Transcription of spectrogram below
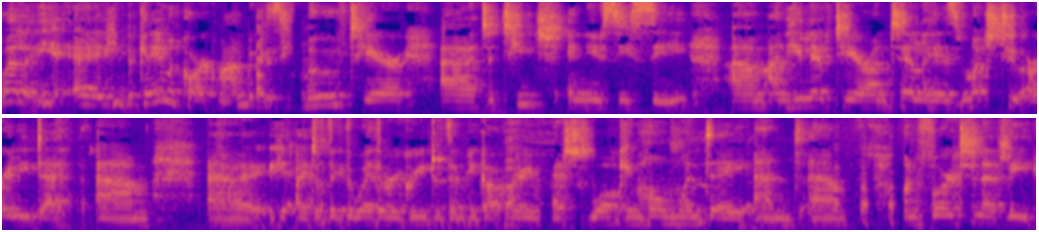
Well, he, uh, he became a Cork man because he moved here uh, to teach in UCC, um, and he lived here until his much too early death. Um, uh, he, I don't think the weather agreed with him. He got very wet walking home one day, and um, unfortunately,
